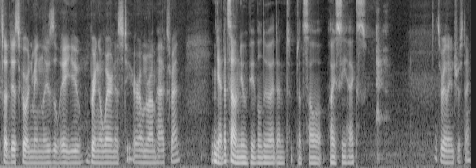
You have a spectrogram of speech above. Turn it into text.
So Discord mainly is the way you bring awareness to your own ROM hacks, right? Yeah, that's how new people do it, and that's how I see hacks. That's really interesting.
